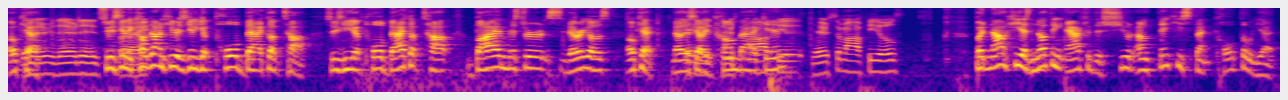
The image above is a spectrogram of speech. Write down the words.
Okay. There, there it is. So he's going to Right. come down here. He's going to get pulled back up top. So he's going to get pulled back up top by Mr. There he goes. Okay. Now he's got to come back in. There's some off heals. But now he has nothing after the shield. I don't think he spent Kolto yet.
